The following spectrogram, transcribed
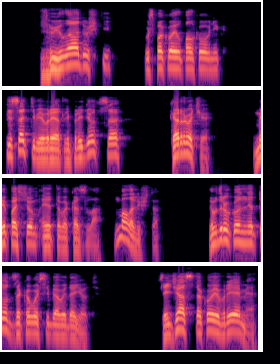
— Ну и ладушки, — успокоил полковник. — Писать тебе вряд ли придется. Короче, мы пасем этого козла, мало ли что. Вдруг он не тот, за кого себя выдает. Сейчас такое время,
